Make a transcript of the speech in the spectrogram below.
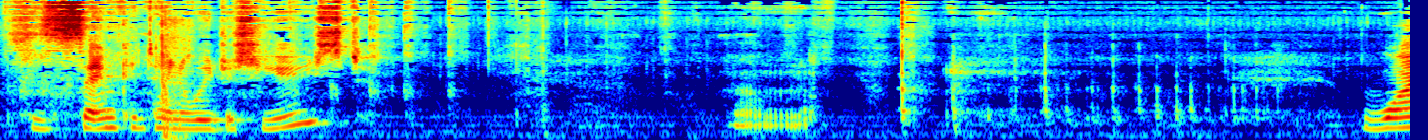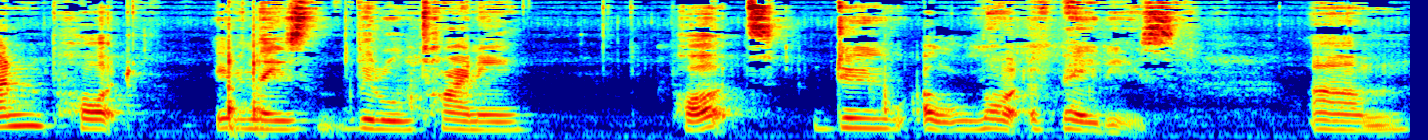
This is the same container we just used. Um, one pot, even these little tiny pots, do a lot of babies. Um,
